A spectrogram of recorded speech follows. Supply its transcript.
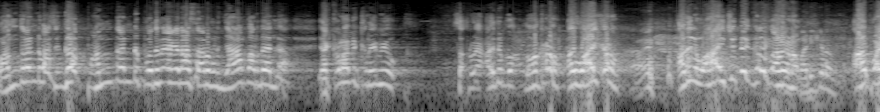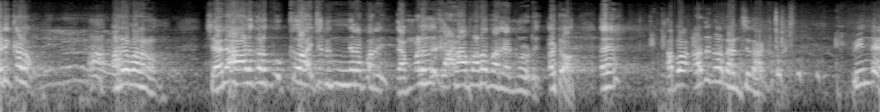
പന്ത്രണ്ട് മാസം നിങ്ങൾ പന്ത്രണ്ട് പൊതുമേഖലാ സ്ഥാപനങ്ങൾ. ഞാൻ പറഞ്ഞല്ല എക്കണോമിക് റിവ്യൂ അതിന് നോക്കണം അത് വായിക്കണം. അതിന് വായിച്ചിട്ട് നിങ്ങൾ പറയണം. അത് പഠിക്കണം. ആ അത് പറയണം. ചില ആളുകൾ ബുക്ക് വായിച്ചിട്ട് ഇങ്ങനെ പറയും. നമ്മളിത് കാണാപ്പാടെ പറയാം നിങ്ങളോട് കേട്ടോ? ഏഹ് അപ്പൊ അത് നിങ്ങൾ മനസ്സിലാക്കണം. പിന്നെ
